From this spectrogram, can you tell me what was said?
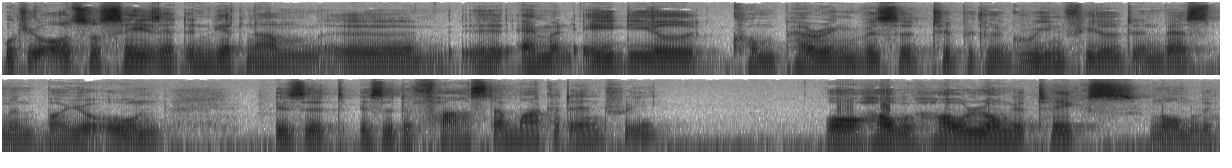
Would you also say that in Vietnam, uh, M&A deal comparing with a typical greenfield investment by your own, is it is it a faster market entry, or how how long it takes normally?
